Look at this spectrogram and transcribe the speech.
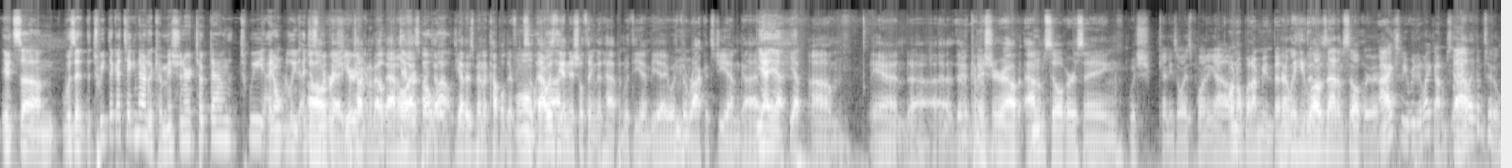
It's um, was it the tweet that got taken down? Or the commissioner took down the tweet. I don't really. I just oh, remember okay. hearing. You're talking about oh, that whole different- aspect Oh wow. of it. Yeah, there's been a couple different. Oh so that was the initial thing that happened with the NBA with the Rockets GM guy. Yeah, yeah, yep. Um, and uh, And- the and commissioner Ad- Adam Silver saying, which Kenny's always pointing out. Oh no, but I mean, then apparently he the- loves Adam Silver. I actually really like Adam Silver. yeah, I like him too.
